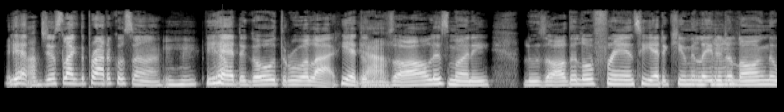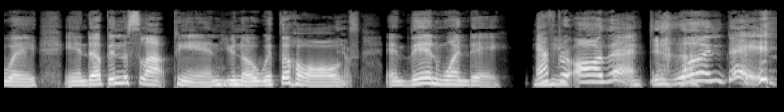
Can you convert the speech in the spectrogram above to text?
Yeah, just like the prodigal son. Mm-hmm. He yep. had to go through a lot. He had to yeah. lose all his money, lose all the little friends he had accumulated mm-hmm. along the way, end up in the slop pen, you mm-hmm. know, with the hogs. Yep. And then one day, mm-hmm. after all that, yeah. one day,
